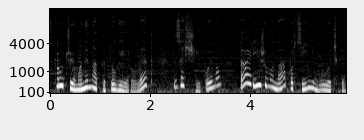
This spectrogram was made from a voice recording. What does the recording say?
Скручуємо не надто тугий рулет, защіпуємо та ріжемо на порційні булочки.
